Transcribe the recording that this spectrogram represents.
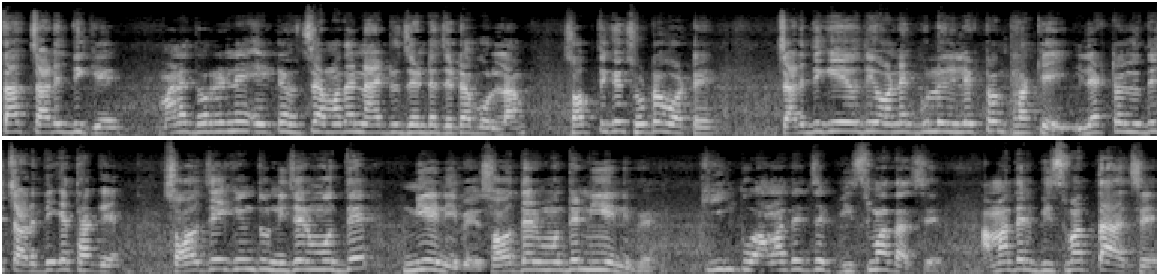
তার চারিদিকে মানে ধরে নে, এইটা হচ্ছে আমাদের নাইট্রোজেনটা যেটা বললাম সব থেকে ছোট বটে। চারিদিকে যদি অনেকগুলো ইলেকট্রন থাকে, ইলেকট্রন যদি চারিদিকে থাকে, সহজেই কিন্তু নিজের মধ্যে নিয়ে নিবে, সহজের মধ্যে নিয়ে নিবে। কিন্তু আমাদের যে বিসমাত আছে, আমাদের বিসমাতটা আছে,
